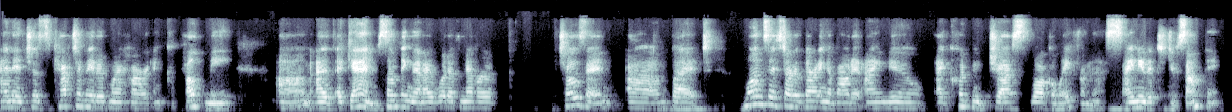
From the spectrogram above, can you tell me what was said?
and it just captivated my heart and compelled me. Um, again, something that I would have never chosen. Um, but once I started learning about it, I knew I couldn't just walk away from this. I needed to do something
